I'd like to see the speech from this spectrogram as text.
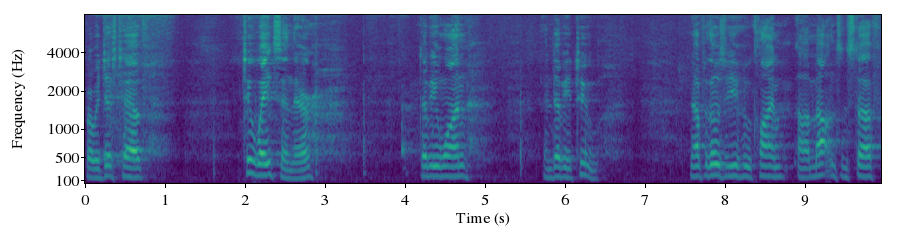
where we just have two weights in there, W1 and W2. Now, for those of you who climb uh, mountains and stuff,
